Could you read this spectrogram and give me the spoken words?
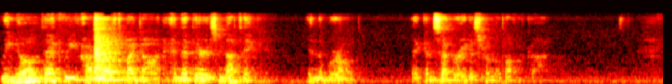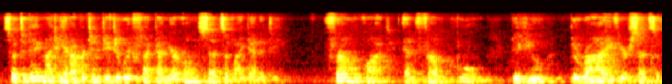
We know that we are loved by God and that there is nothing in the world that can separate us from the love of God. So today might be an opportunity to reflect on your own sense of identity. From what and from whom do you derive your sense of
